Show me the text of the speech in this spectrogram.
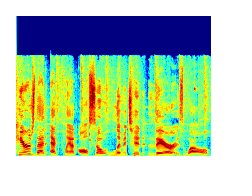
Here's that eggplant, also limited there as well.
